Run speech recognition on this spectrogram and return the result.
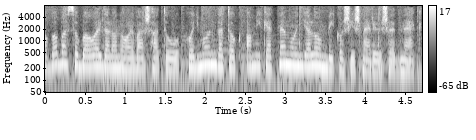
A babaszoba oldalon olvasható, hogy mondatok, amiket nem mondja lombikos ismerősödnek.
